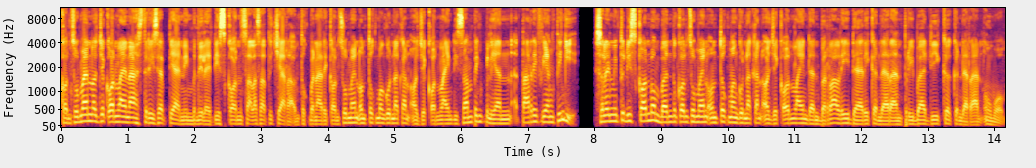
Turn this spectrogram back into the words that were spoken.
Konsumen ojek online Astri Septiani menilai diskon salah satu cara untuk menarik konsumen untuk menggunakan ojek online di samping pilihan tarif yang tinggi. Selain itu, diskon membantu konsumen untuk menggunakan ojek online dan beralih dari kendaraan pribadi ke kendaraan umum.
